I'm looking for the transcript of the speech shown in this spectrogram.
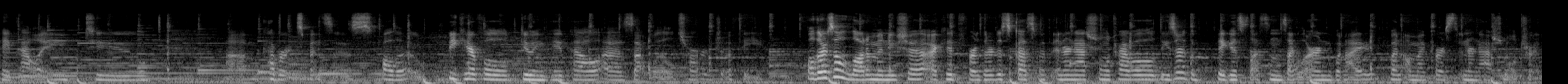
PayPaling to cover expenses. Although, be careful doing PayPal as that will charge a fee. While there's a lot of minutiae I could further discuss with international travel, these are the biggest lessons I learned when I went on my first international trip.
